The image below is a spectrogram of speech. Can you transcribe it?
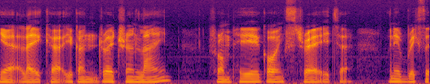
yeah like uh, you can draw a trend line from here going straight uh, when it breaks the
